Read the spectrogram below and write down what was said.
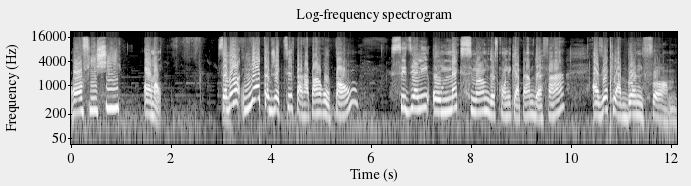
On fléchit, on monte. Ça va, notre objectif par rapport aux pompes, c'est d'y aller au maximum de ce qu'on est capable de faire avec la bonne forme.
